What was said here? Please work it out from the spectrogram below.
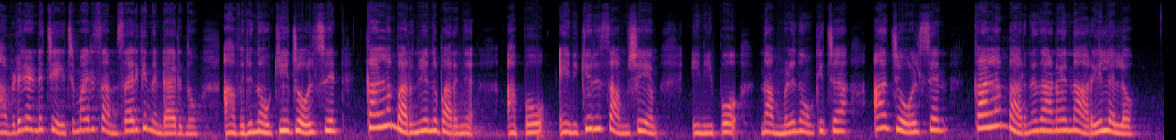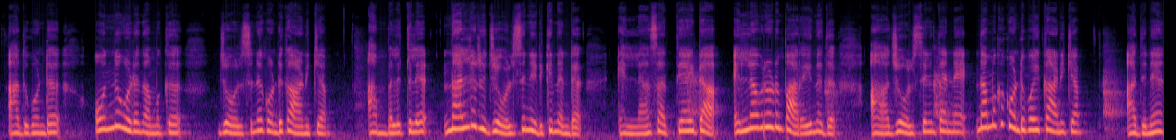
അവിടെ രണ്ട് ചേച്ചിമാര് സംസാരിക്കുന്നുണ്ടായിരുന്നു. അവർ നോക്കിയ ജോത്സ്യൻ കള്ളം പറഞ്ഞു എന്ന് പറഞ്ഞ്. അപ്പോ എനിക്കൊരു സംശയം. ഇനിയിപ്പോ നമ്മൾ നോക്കിച്ച ആ ജോത്സ്യൻ കള്ളം പറഞ്ഞതാണോ എന്ന് അറിയില്ലല്ലോ. അതുകൊണ്ട് ഒന്നുകൂടെ നമുക്ക് ജോത്സ്യനെ കൊണ്ട് കാണിക്കാം. അമ്പലത്തിൽ നല്ലൊരു ജോത്സ്യൻ ഇരിക്കുന്നുണ്ട്. എല്ലാം സത്യമായിട്ടാ എല്ലാവരോടും പറയുന്നത്. ആ ജോത്സ്യനെ തന്നെ നമുക്ക് കൊണ്ടുപോയി കാണിക്കാം. അതിന്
